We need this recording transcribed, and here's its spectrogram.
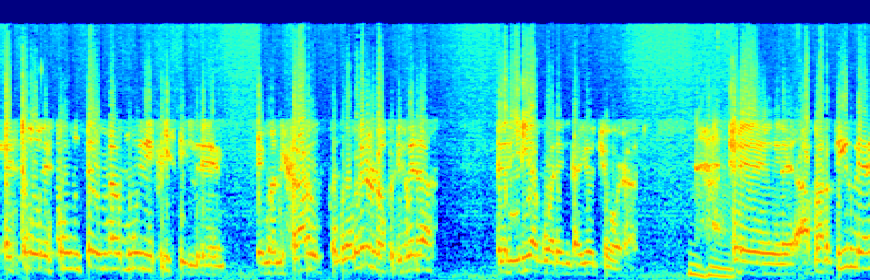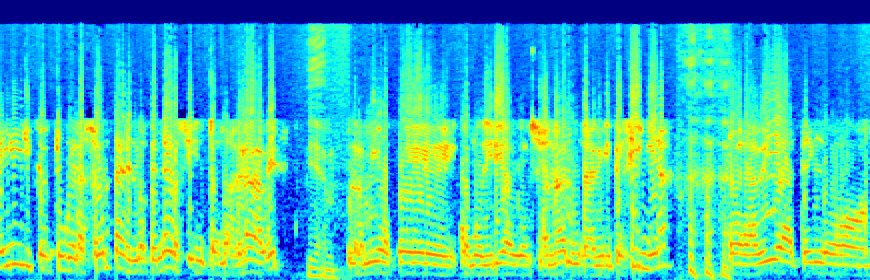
esto es un tema muy difícil de, de manejar, por lo menos las primeras, te diría 48 horas. Eh, a partir de ahí yo tuve la suerte de no tener síntomas graves. Lo mío fue, como diría Bolsonaro, una gripeciña. Todavía tengo,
